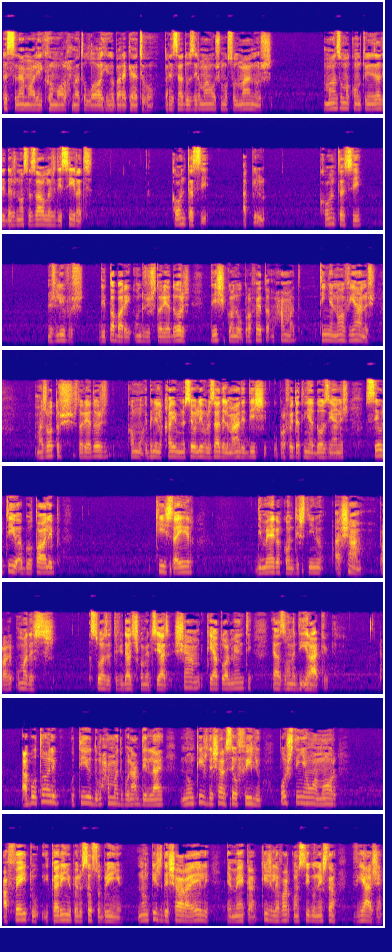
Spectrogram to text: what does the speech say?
Assalamu alaikum wa rahmatullahi wa barakatuh. Prezados irmãos muçulmanos, mais uma continuidade das nossas aulas de Sirat. Conta-se aquilo conta-se nos livros de Tabari, um dos historiadores, diz que quando o profeta Muhammad tinha nove anos, mas outros historiadores como Ibn al-Qayyim no seu livro Zad al-Ma'ad diz que o profeta tinha 12 anos, seu tio Abu Talib quis sair de Mega com destino a Sham para uma das suas atividades comerciais. Sham, que atualmente é a zona de Iraque. Abu Talib, o tio de Muhammad ibn Abdullah, não quis deixar seu filho, pois tinha um amor afeito e carinho pelo seu sobrinho. Não quis deixar a ele em Meca, quis levar consigo nesta viagem.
